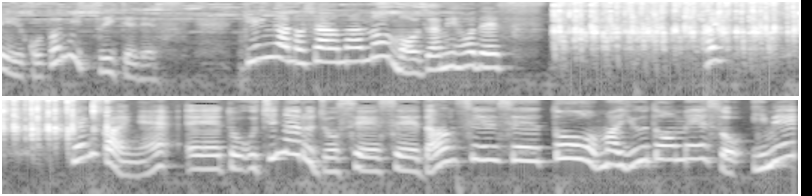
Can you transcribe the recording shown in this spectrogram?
ていうことについてです。銀河のシャーマンのモジャミホです。はい。前回ね、えっ、ー、と、内なる女性性、男性性と、まあ、誘導瞑想、イメージ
